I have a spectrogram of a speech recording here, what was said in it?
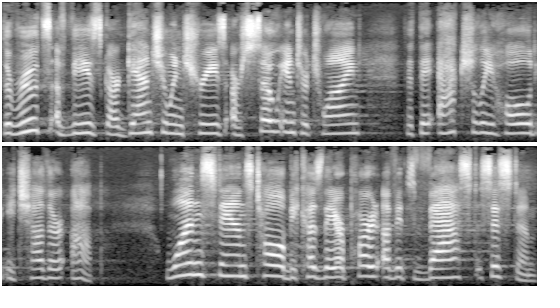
The roots of these gargantuan trees are so intertwined that they actually hold each other up. One stands tall because they are part of its vast system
